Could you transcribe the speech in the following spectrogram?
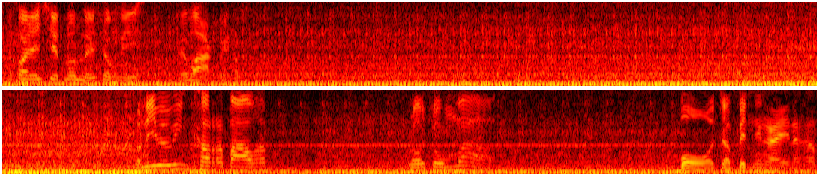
ไม่ค่อยได้เช็ดรถเลยช่วงนี้ ไม่ว่างเลยครับวันนี้ไปวิ่งคาราบาวครับ รอชมว่า บ่อจะเป็นยังไงนะครับ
